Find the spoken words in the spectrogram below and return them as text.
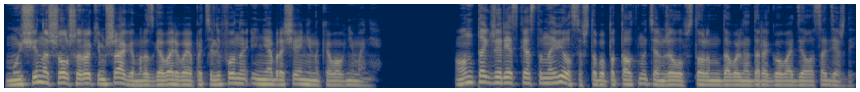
Мужчина шел широким шагом, разговаривая по телефону и не обращая ни на кого внимания. Он также резко остановился, чтобы подтолкнуть Анжелу в сторону довольно дорогого отдела с одеждой.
